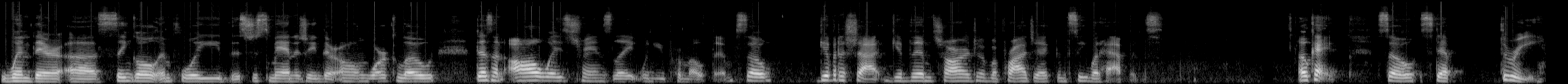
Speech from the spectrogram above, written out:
when they're a single employee that's just managing their own workload doesn't always translate when you promote them. So give it a shot, give them charge of a project and see what happens. Okay, so step three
